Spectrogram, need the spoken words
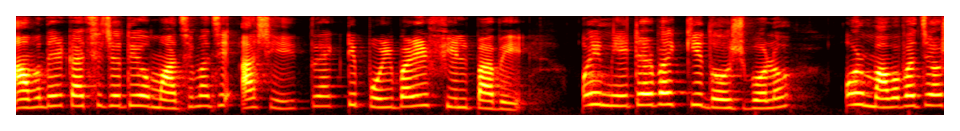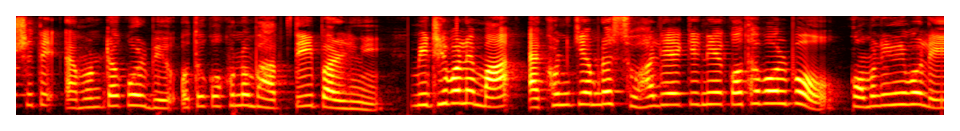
আমাদের কাছে যদি ও মাঝে মাঝে আসে, তো একটি পরিবারের ফিল পাবে। ওই মেয়েটার বা কী দোষ বলো? ওর মা বাবা যে ওর সাথে এমনটা করবে, ও তো কখনো ভাবতেই পারিনি। মিঠি বলে, মা, এখন কি আমরা সোহালিয়াকে নিয়ে কথা বলব? কমলিনী বলে,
